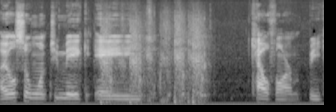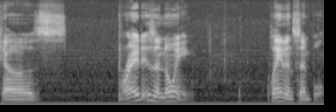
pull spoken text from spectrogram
I also want to make a cow farm because bread is annoying. Plain and simple.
